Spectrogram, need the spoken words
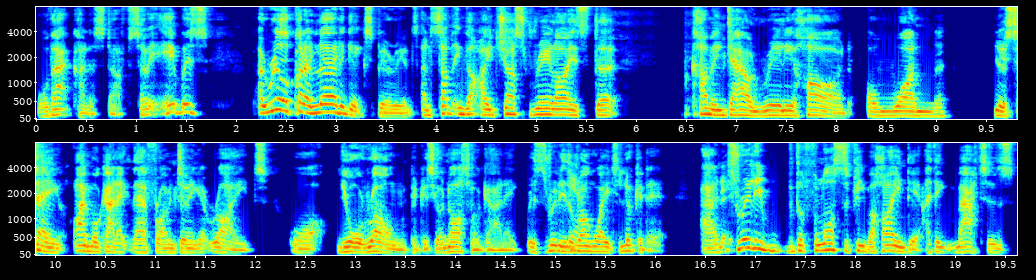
or that kind of stuff so it, it was a real kind of learning experience and something that i just realized that coming down really hard on one you know saying i'm organic therefore i'm doing it right or you're wrong because you're not organic was really the yeah. wrong way to look at it. And it's really the philosophy behind it, I think, matters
